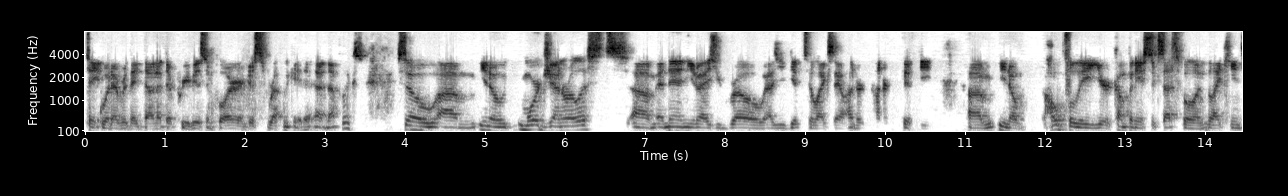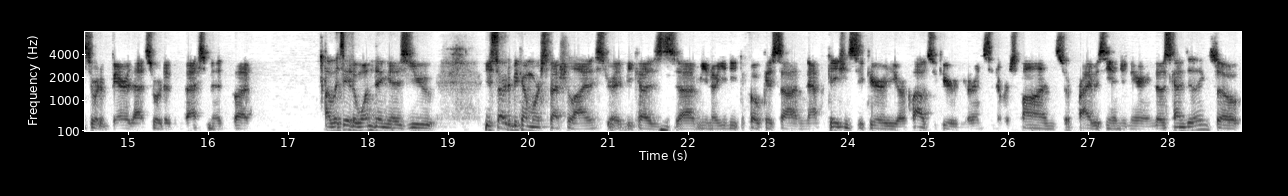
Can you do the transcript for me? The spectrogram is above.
take whatever they'd done at their previous employer and just replicate it at Netflix. So, um, you know, more generalists, um, and then you know, as you grow, as you get to like say 100, 150, um, you know, hopefully your company is successful and like can sort of bear that sort of investment. But I would say the one thing is you you start to become more specialized, right? Because um, you know you need to focus on application security or cloud security or incident response or privacy engineering, those kinds of things. So,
